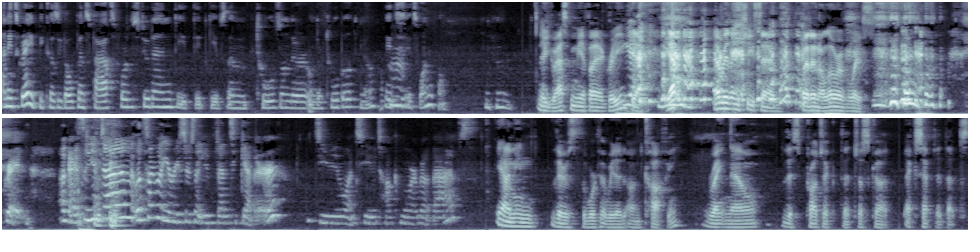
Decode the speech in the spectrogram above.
and it's great because it opens paths for the student. It, it gives them tools on their on their tool belt you know? It's mm-hmm. it's wonderful mm-hmm. Are you asking me if I agree? Yeah. Yeah. Yep. Everything she said, but in a lower voice. Great. Okay, so you've done. Let's talk about your research that you've done together. Do you want to talk more about that? Yeah, I mean, there's the work that we did on coffee. Right now, this project that just got accepted, that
